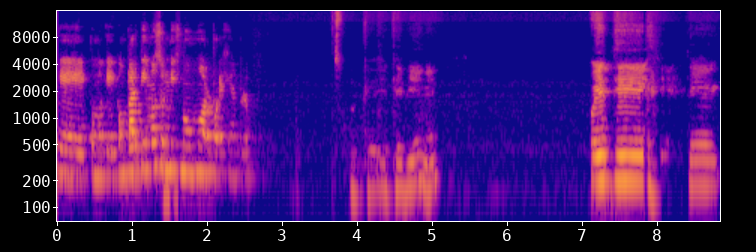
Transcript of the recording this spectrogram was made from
que como que compartimos un mismo humor, por ejemplo. Ok, qué bien, ¿eh? Oye, te,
